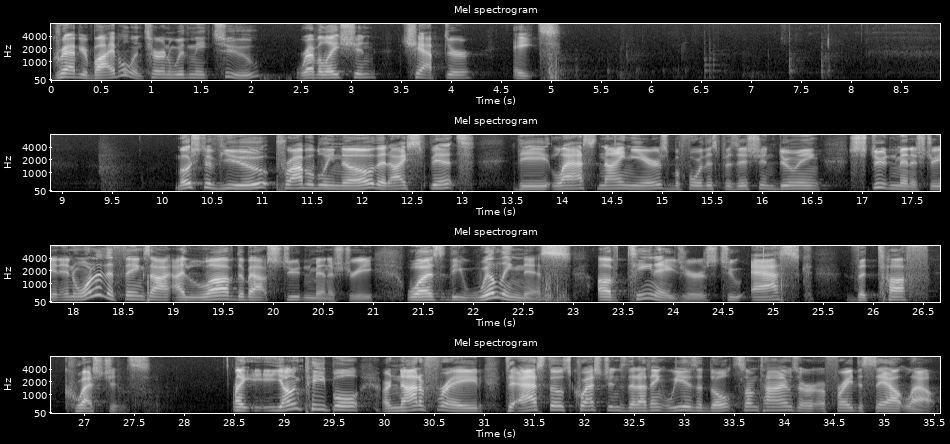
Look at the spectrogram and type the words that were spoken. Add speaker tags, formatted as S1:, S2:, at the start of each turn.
S1: grab your Bible and turn with me to Revelation chapter 8. Most of you probably know that I spent the last nine years before this position doing student ministry. And, one of the things I, I loved about student ministry was the willingness of teenagers to ask the tough questions. Like, young people are not afraid to ask those questions that I think we as adults sometimes are afraid to say out loud.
